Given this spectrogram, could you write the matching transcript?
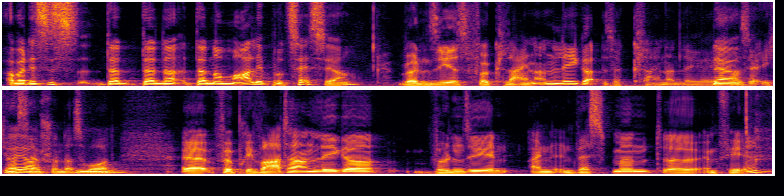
Aber das ist der, der, der, normale Prozess, ja. Würden Sie es für Kleinanleger, also Kleinanleger, ja. ich hasse ja, ich hasse ja, ja. schon das Wort, mhm. äh, für private Anleger, würden Sie ein Investment äh, empfehlen?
